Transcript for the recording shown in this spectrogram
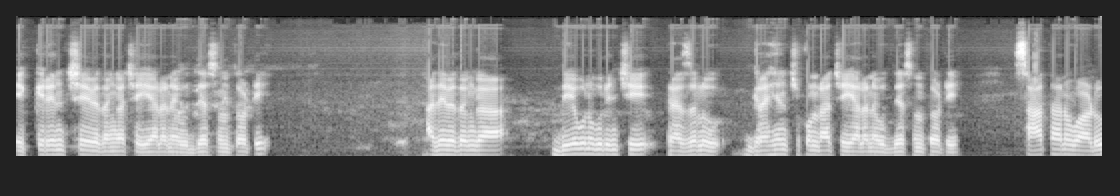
ఎక్కిరించే విధంగా చేయాలనే ఉద్దేశంతో అదేవిధంగా దేవుని గురించి ప్రజలు గ్రహించకుండా చేయాలనే ఉద్దేశంతో సాతాను వాడు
